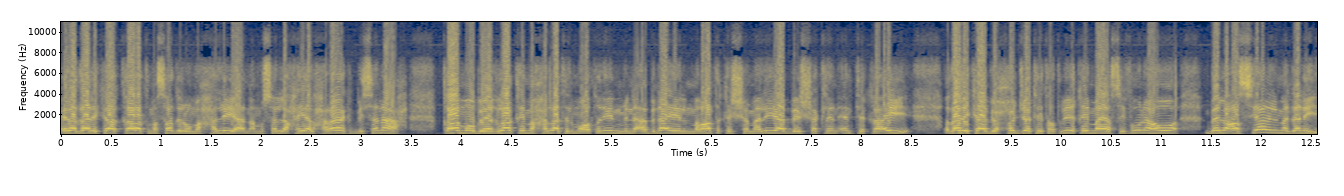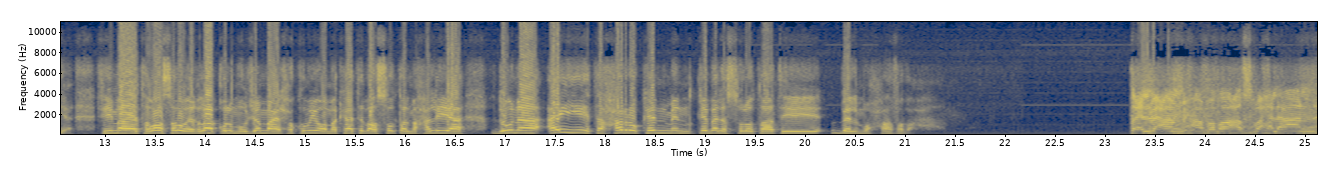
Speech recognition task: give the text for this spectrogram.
إلى ذلك قالت مصادر محلية أن مسلحي الحراك بسناح قاموا بإغلاق محلات المواطنين من أبناء المناطق الشمالية بشكل انتقائي وذلك بحجة تطبيق ما يصفونه بالعصيان المدني فيما يتواصل إغلاق المجمع الحكومي ومكاتب السلطة المحلية دون أي تحرك من قبل السلطات بالمحافظة. العام المحافظة أصبح الآن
